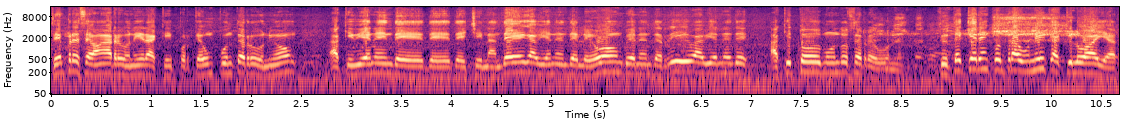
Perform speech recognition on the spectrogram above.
Siempre se van a reunir aquí porque es un punto de reunión Aquí vienen de, Chinandega, vienen de León, vienen de Riva, vienen de... Aquí todo el mundo se reúne. Si usted quiere encontrar un ICA, aquí lo va a hallar.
